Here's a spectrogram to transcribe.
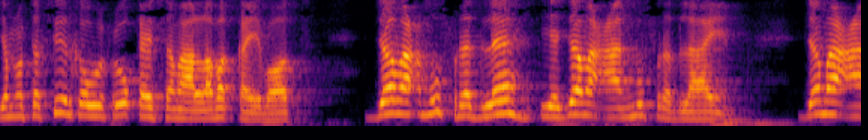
jamcu taksiirka wuxuu u laba qaybood. Jamac mufrad leh iyo jamac aan mufrad lahayn. Jamaca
